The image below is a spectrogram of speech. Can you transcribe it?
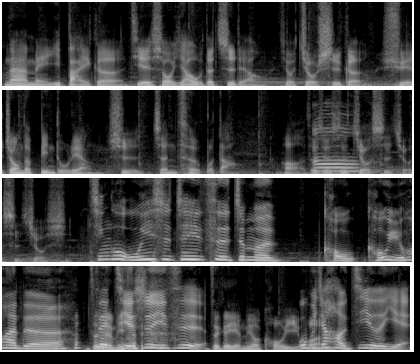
那每一百个接受药物的治疗，有九十个血中的病毒量是侦测不到哦。这就是九十九十九十。经过吴医师这一次这么。口口语化的 再解释一次，这个也没有口语化，我比较好记了耶。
